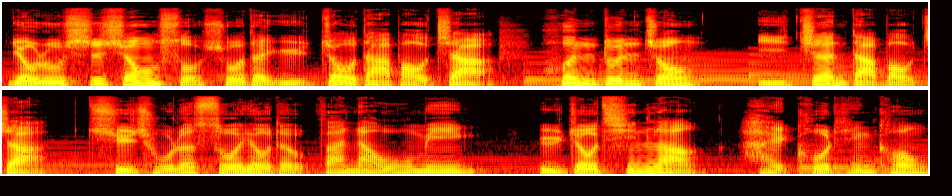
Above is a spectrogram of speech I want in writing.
犹如师兄所说的宇宙大爆炸，混沌中一阵大爆炸，去除了所有的烦恼无明，宇宙清朗，海阔天空。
